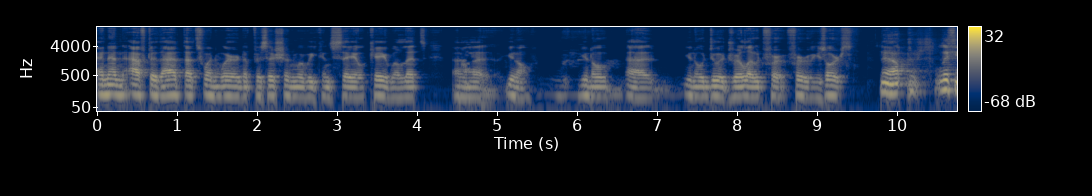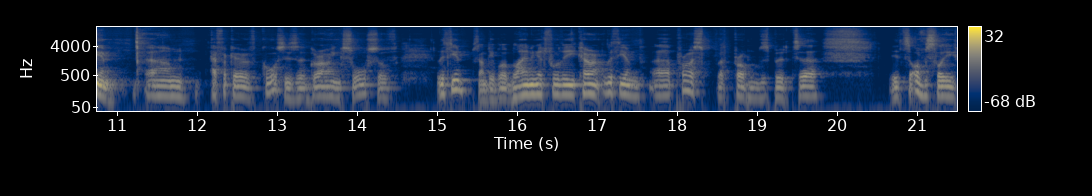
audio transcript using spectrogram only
and then after that, that's when we're in a position where we can say, okay, well let's uh, you know, you know, uh, you know, do a drill out for for a resource. Now, lithium. Um, Africa, of course, is a growing source of lithium. Some people are blaming it for the current lithium uh, price problems, but uh, it's obviously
